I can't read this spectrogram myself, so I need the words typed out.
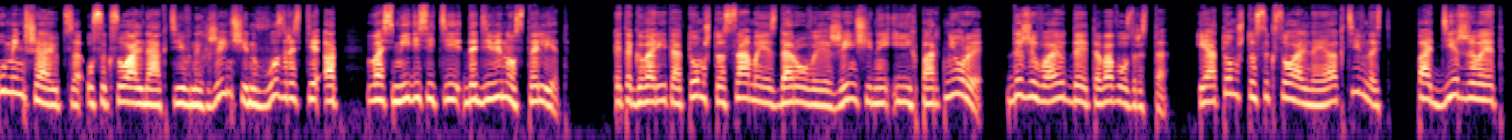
уменьшаются у сексуально активных женщин в возрасте от 80 до 90 лет. Это говорит о том, что самые здоровые женщины и их партнеры доживают до этого возраста, и о том, что сексуальная активность поддерживает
